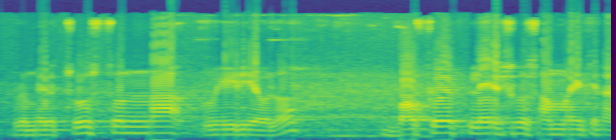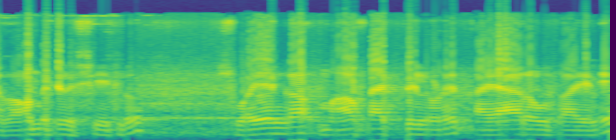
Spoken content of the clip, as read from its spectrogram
ఇప్పుడు మీరు చూస్తున్న వీడియోలో బఫే ప్లేట్స్కు సంబంధించిన రా మెటీరియల్ షీట్లు స్వయంగా మా ఫ్యాక్టరీలోనే తయారవుతాయని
